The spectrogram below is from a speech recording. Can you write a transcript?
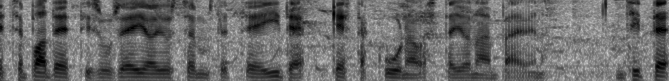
että se pateettisuus ei ole just semmoista, että ei itse kestä kuunnella sitä jonain päivinä. Mutta sitten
